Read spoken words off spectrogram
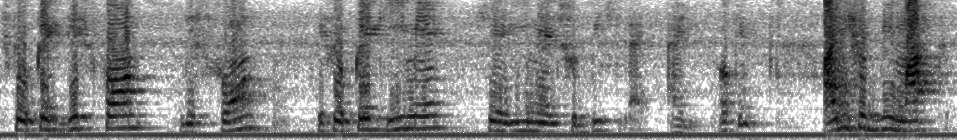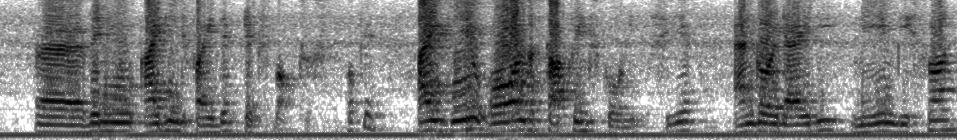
If you click this phone this phone. If you click email here email should be like id okay? Id should be must uh, when you identify the text boxes okay? I gave all the stuffings see here? Android id name this one.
